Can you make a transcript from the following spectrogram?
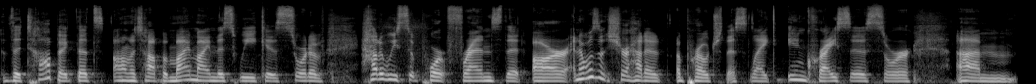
the topic that's on the top of my mind this week is sort of how do we support friends that are, and I wasn't sure how to approach this, like in crisis or, um,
